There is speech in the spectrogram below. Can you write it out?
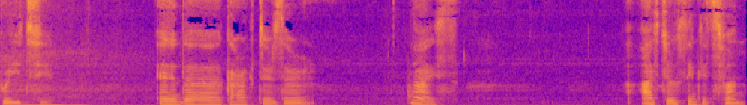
pretty, and the characters are nice. I still think it's fun.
